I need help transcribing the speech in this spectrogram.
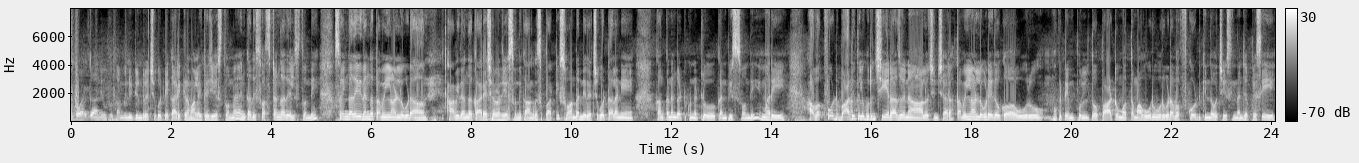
ఒక వర్గాన్ని ఒక కమ్యూనిటీని రెచ్చగొట్టే కార్యక్రమాలు అయితే చేస్తున్నాయి. ఇంకా అది స్పష్టంగా తెలుస్తుంది. సో ఇంకా అదేవిధంగా తమిళనాడులో కూడా ఆ విధంగా కార్యాచరణ చేస్తుంది కాంగ్రెస్ పార్టీ. సో అందరినీ రెచ్చగొట్టాలని కంకణం కట్టుకున్నట్లు కనిపిస్తుంది. మరి ఆ వక్ఫోర్డ్ బాధితుల గురించి ఏ రాజైనా ఆలోచించారా? తమిళనాడులో కూడా ఏదో ఒక ఊరు ఒక టెంపుల్తో పాటు మొత్తం ఆ ఊరు ఊరు కూడా వఫ్ కింద వచ్చేసిందని చెప్పేసి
